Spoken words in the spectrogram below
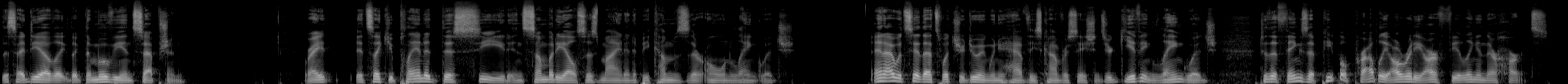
this idea of like like the movie Inception, right? It's like you planted this seed in somebody else's mind and it becomes their own language. And I would say that's what you're doing when you have these conversations. You're giving language to the things that people probably already are feeling in their hearts.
